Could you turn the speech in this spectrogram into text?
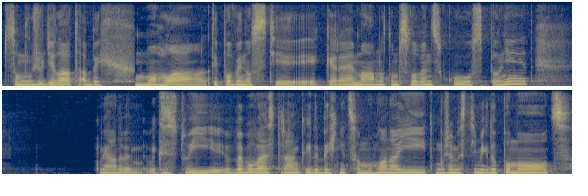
co můžu dělat, abych mohla ty povinnosti, které mám na tom Slovensku, splnit? Já nevím, existují webové stránky, kde bych něco mohla najít, může mi s tím někdo pomoct?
